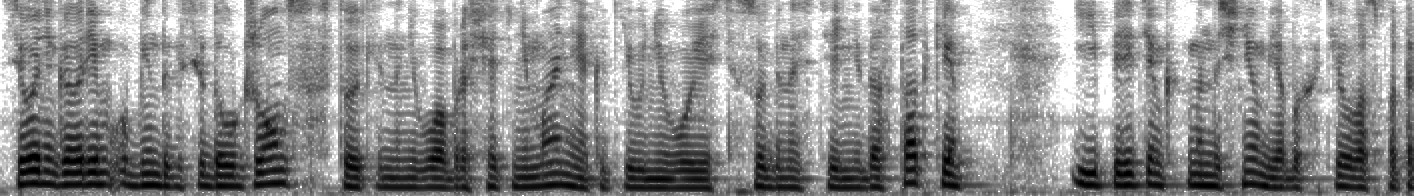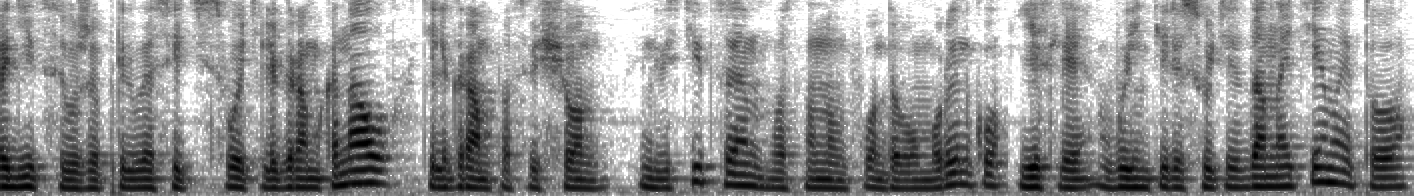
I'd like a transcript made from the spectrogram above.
Сегодня говорим об индексе Dow Jones, стоит ли на него обращать внимание, какие у него есть особенности и недостатки. И перед тем, как мы начнем, я бы хотел вас по традиции уже пригласить в свой телеграм-канал. Телеграм посвящен инвестициям, в основном фондовому рынку. Если вы интересуетесь данной темой, то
